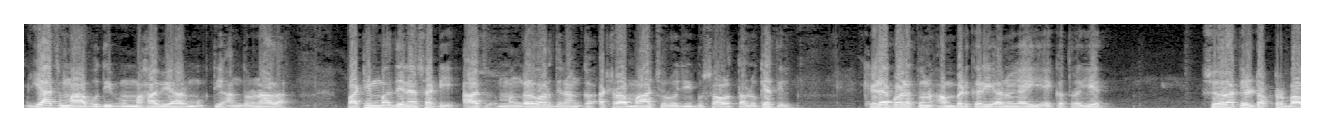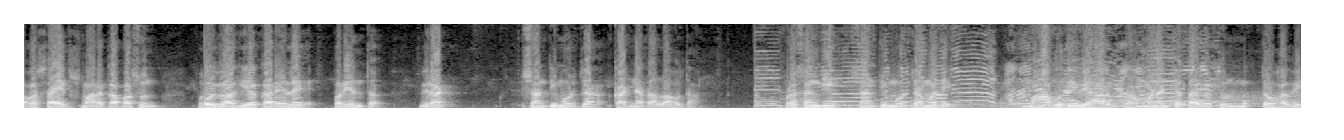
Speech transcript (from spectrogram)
याच महाबोधी महाविहार मुक्ती आंदोलनाला पाठिंबा देण्यासाठी आज मंगळवार दिनांक अठरा मार्च रोजी भुसावळ तालुक्यातील खेड्यापाड्यातून आंबेडकरी अनुयायी एकत्र येत शहरातील डॉक्टर बाबासाहेब स्मारकापासून विभागीय कार्यालयापर्यंत विराट शांती मोर्चा काढण्यात आला होता. प्रसंगी शांती मोर्चामध्ये महाबोधी विहार ब्राह्मणांच्या ताब्यातून मुक्त व्हावे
